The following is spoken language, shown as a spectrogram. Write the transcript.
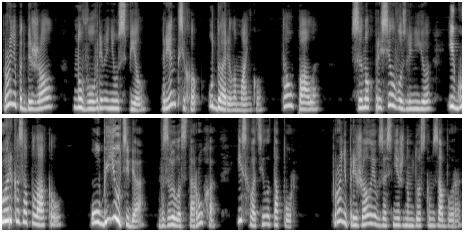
Проня подбежал, но вовремя не успел. Ренксиха ударила Маньку. Та упала. Сынок присел возле нее и горько заплакал. «Убью тебя!» – взвыла старуха и схватила топор. Проня прижала ее к заснеженным доскам забора.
